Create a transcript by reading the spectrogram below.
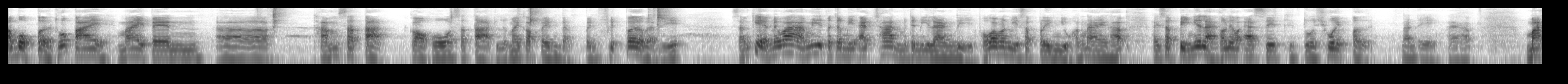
ระบบเปิดทั่วไปไม่เป็นเอ่อทัมสตัดก็โฮสตัดหรือไม่ก็เป็นแบบเป็นฟลิปเปอร์แบบนี้ สังเกตไหมว่ามีดมันจะมีแอคชั่นมันจะมีแรงดีดเพราะว่ามันมีสปริงอยู่ข้างในครับไอ้สปริงนี่แหละเขาเรียกว่าแอสซิสคือตัวช่วยเปิดนั่นเองนะครับ มา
